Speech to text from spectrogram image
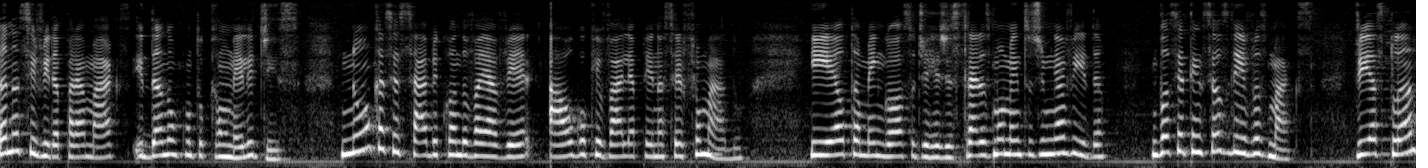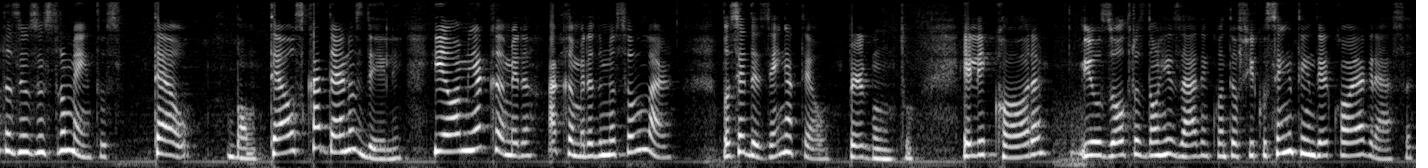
Ana se vira para Max e, dando um cutucão nele, diz: Nunca se sabe quando vai haver algo que vale a pena ser filmado. E eu também gosto de registrar os momentos de minha vida. Você tem seus livros, Max. Vi as plantas e os instrumentos. Theo, bom, Theo os cadernos dele. E eu a minha câmera, a câmera do meu celular. Você desenha, Theo? Pergunto. Ele cora e os outros dão risada enquanto eu fico sem entender qual é a graça.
